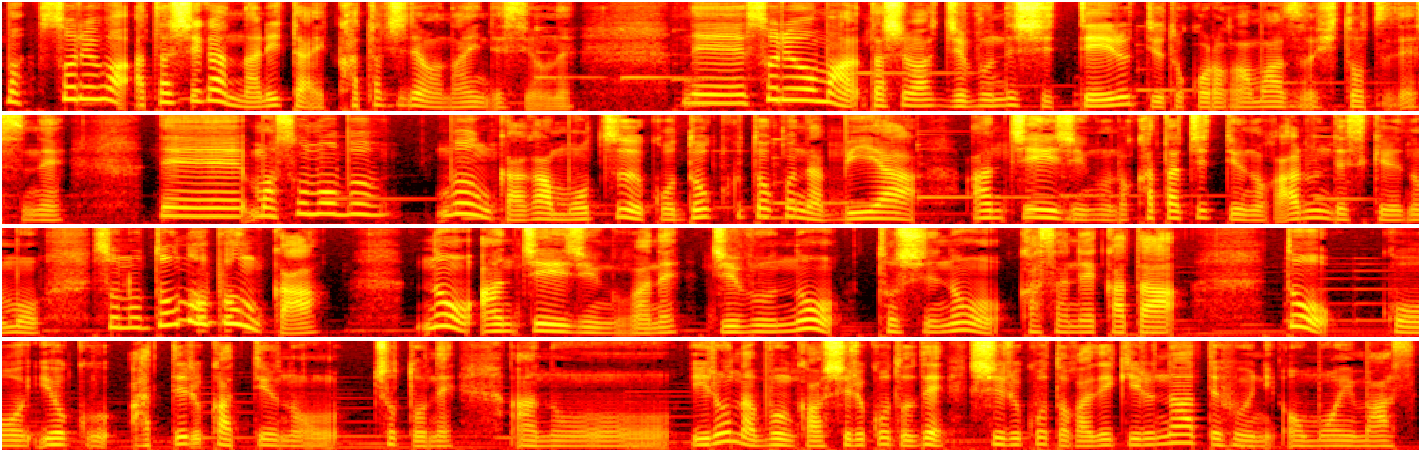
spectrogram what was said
まあそれは私がなりたい形ではないんですよね。で、それをまあ私は自分で知っているっていうところがまず一つですね。で、まあその分、文化が持つこう独特な美やアンチエイジングの形っていうのがあるんですけれども、そのどの文化のアンチエイジングがね、自分の年の重ね方とこうよく合ってるかっていうのをちょっとね、あのー、いろんな文化を知ることで知ることができるなっていうふうに思います。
